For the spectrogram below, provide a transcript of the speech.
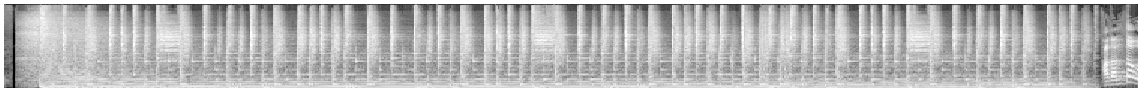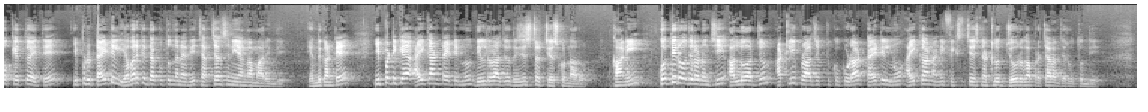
అదంతా ఒక ఎత్తు అయితే ఇప్పుడు టైటిల్ ఎవరికి దక్కుతుందనేది చర్చనీయంగా మారింది. ఎందుకంటే ఇప్పటికే ఐకాన్ టైటిల్ను దిల్ రాజు రిజిస్టర్ చేసుకున్నారు. కానీ కొద్ది రోజుల నుంచి అల్లు అర్జున్ అట్లీ ప్రాజెక్టుకు కూడా టైటిల్ను ఐకాన్ అని ఫిక్స్ చేసినట్లు జోరుగా ప్రచారం జరుగుతుంది.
